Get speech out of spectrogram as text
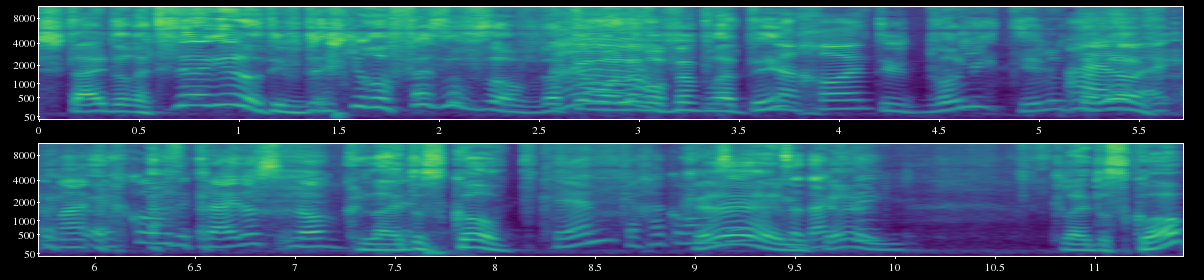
השטיידר, רציתי להגיד לו, יש לי רופא סוף סוף, אתה כמו עולה רופא פרטי, נכון. תבדוק לי כאילו את אה, הלב. לא, מה, איך קוראים לזה? קליידוס? לא. קליידוסקופ. כן? ככה קוראים לזה? כן, צדקתי? כן. קליידוסקופ?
